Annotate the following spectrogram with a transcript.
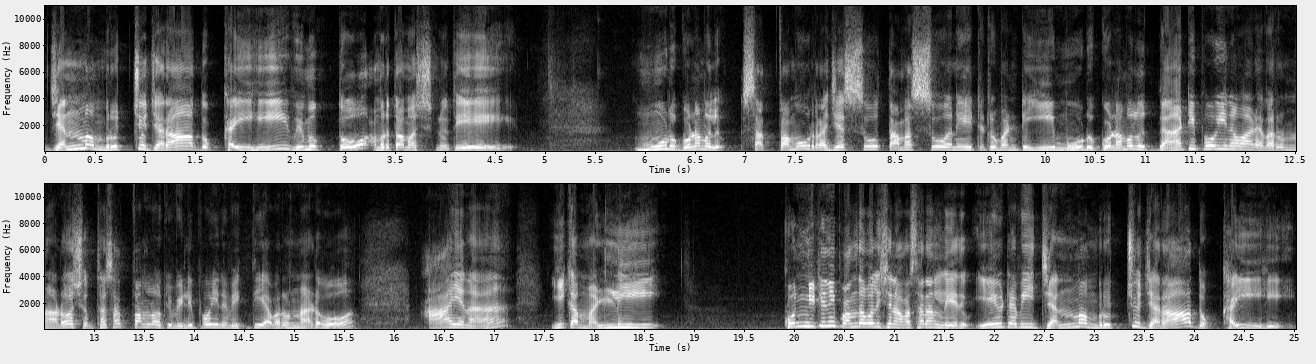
జన్మ మృత్యు జరా దుఃఖై విముక్తో అమృతమశ్నుతే. మూడు గుణములు సత్వము రజస్సు తమస్సు అనేటటువంటి ఈ మూడు గుణములు దాటిపోయిన వాడు ఎవరున్నాడో శుద్ధ సత్వంలోకి వెళ్ళిపోయిన వ్యక్తి ఎవరున్నాడో ఆయన ఇక మళ్ళీ కొన్నిటిని పొందవలసిన అవసరం లేదు. ఏమిటవి? జన్మ మృత్యు జరా దుఃఖై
